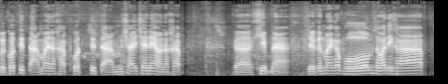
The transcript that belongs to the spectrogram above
ก็กดติดตามไว้นะครับ กดติดตามใช้ชแนลนะครับก็คลิปหน้าเจอกันไหมครับผม สวัสดีครับ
